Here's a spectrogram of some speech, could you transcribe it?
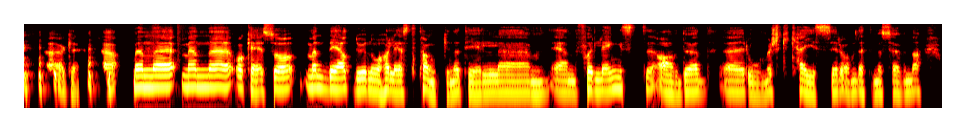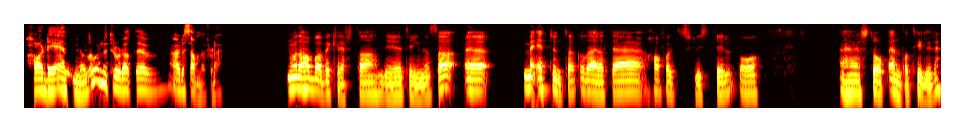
Ja, ok. Ja. Men, eh, men, eh, ok, så Men det at du nå har lest tankene til eh, en for lengst avdød romersk keiser om dette med søvn, da, har det endra Mm. noe, eller tror du at det er det samme for deg? Men det har bare bekrefta de tingene jeg sa, med ett unntak, og det er at jeg har faktisk lyst til å eh, stå opp enda tidligere.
